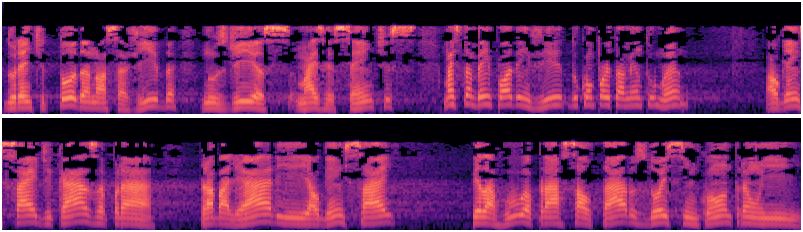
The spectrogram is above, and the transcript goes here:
durante toda a nossa vida, nos dias mais recentes, mas também podem vir do comportamento humano. Alguém sai de casa para trabalhar e alguém sai pela rua para assaltar, os dois se encontram e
